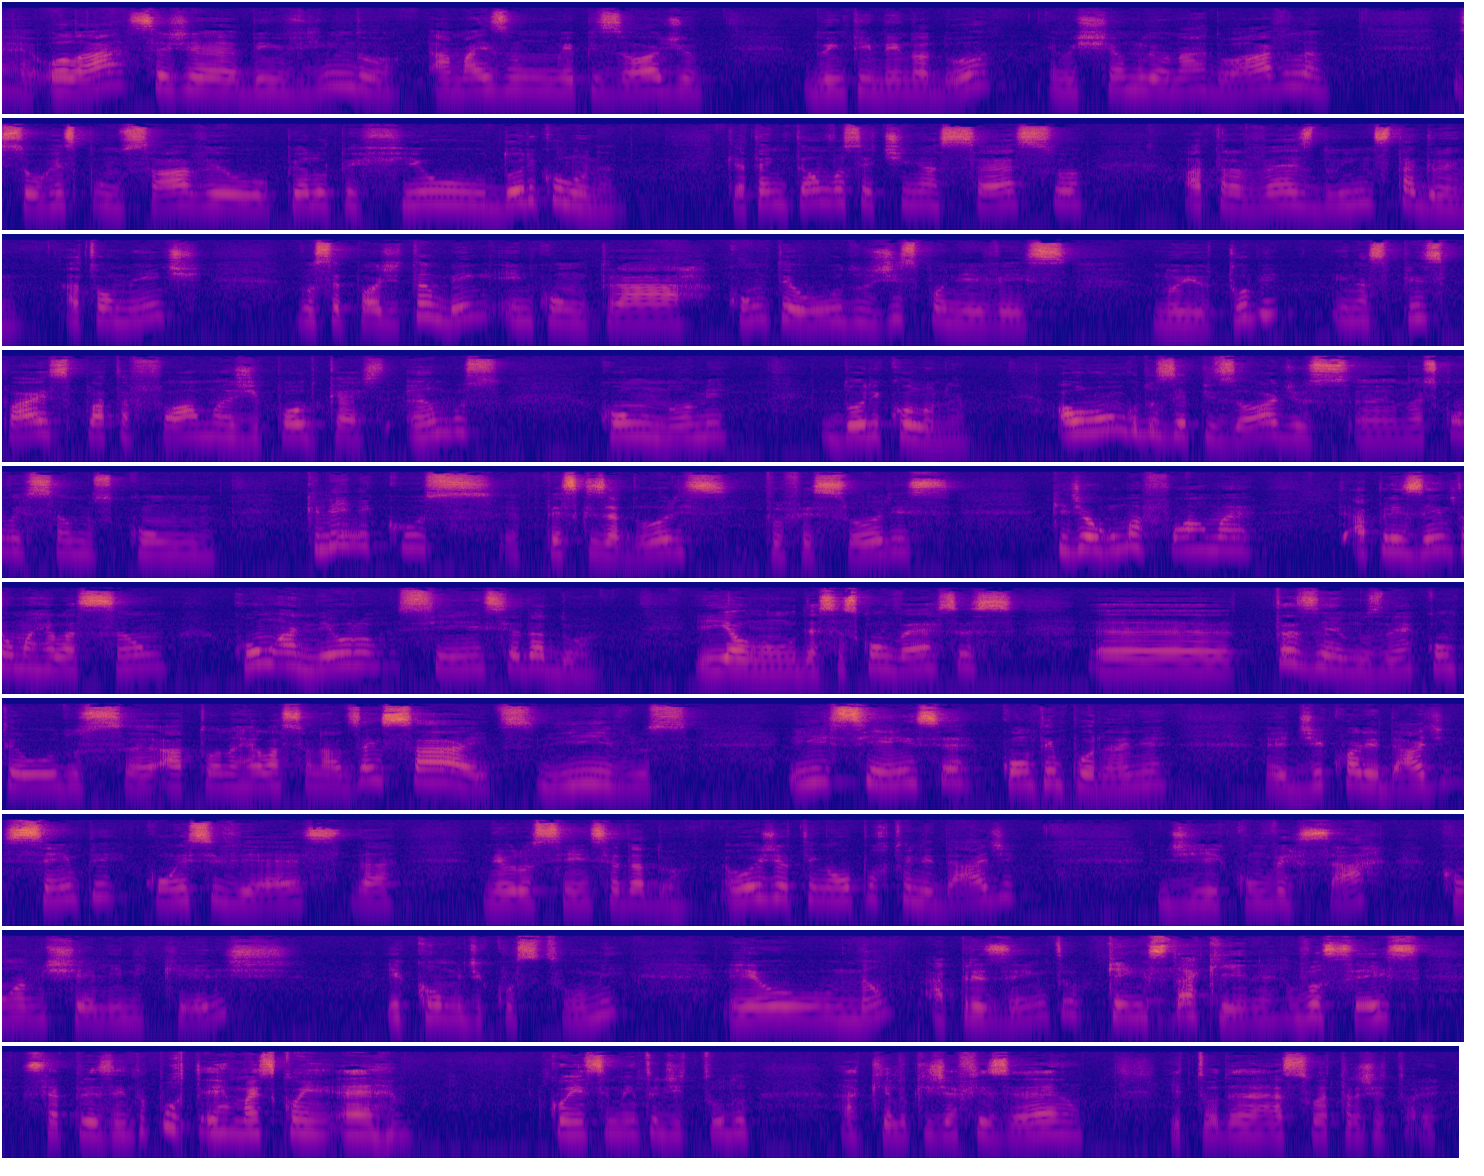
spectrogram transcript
É, olá, seja bem-vindo a mais um episódio do Entendendo a Dor. Eu me chamo Leonardo Ávila e sou responsável pelo perfil Dor e Coluna, que até então você tinha acesso através do Instagram. Atualmente, você pode também encontrar conteúdos disponíveis no YouTube e nas principais plataformas de podcast, ambos com o nome Dor e Coluna. Ao longo dos episódios, eh, nós conversamos com clínicos, eh, pesquisadores, professores que de alguma forma apresentam uma relação com a neurociência da dor. E ao longo dessas conversas, eh, trazemos né, conteúdos à tona relacionados a insights, livros e ciência contemporânea de qualidade, sempre com esse viés da neurociência da dor. Hoje eu tenho a oportunidade de conversar com a Micheline Queires e, como de costume, eu não apresento quem está aqui, né? Vocês se apresentam por ter mais conhe é, conhecimento de tudo aquilo que já fizeram e toda a sua trajetória.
